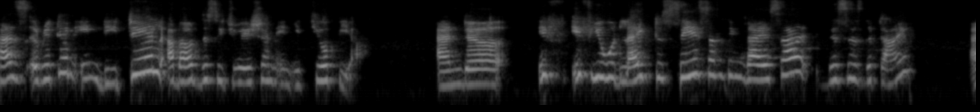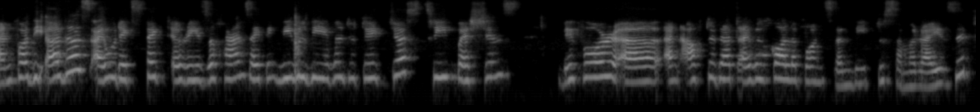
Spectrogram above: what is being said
has written in detail about the situation in Ethiopia. And uh, if, if you would like to say something, Baesa, this is the time. And for the others, I would expect a raise of hands. I think we will be able to take just three questions before uh, and after that, I will call upon Sandeep to summarize it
